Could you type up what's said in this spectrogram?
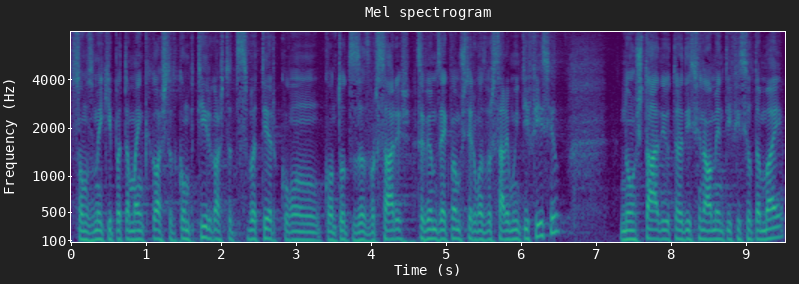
somos uma equipa também que gosta de competir competir, gosta de se bater com, com todos os adversários. Sabemos é que vamos ter um adversário muito difícil, num estádio tradicionalmente difícil também,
